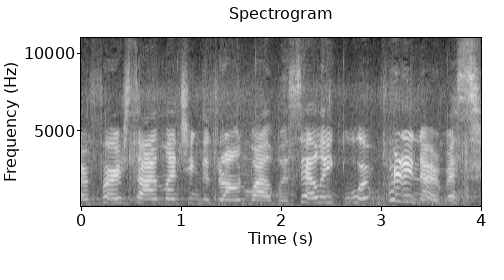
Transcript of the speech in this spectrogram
Our first time launching the drone while we're sailing. We're pretty nervous.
